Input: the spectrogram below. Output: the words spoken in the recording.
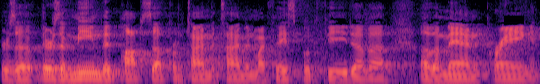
There's a, there's a meme that pops up from time to time in my Facebook feed of a, of a man praying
